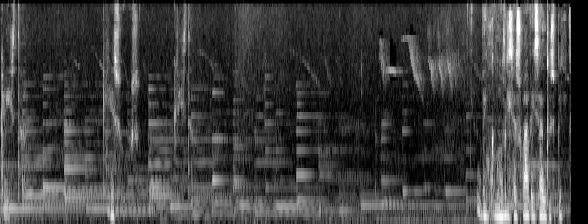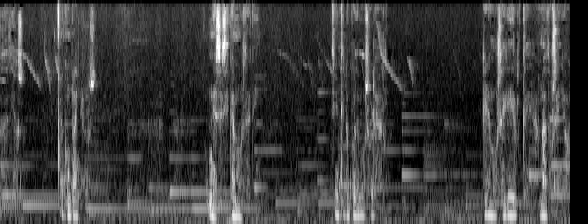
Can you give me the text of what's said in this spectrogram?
Cristo. Jesús Cristo. Ven como brisa suave Santo Espíritu de Dios. Acompáñanos. Necesitamos de ti. Sin ti no podemos orar. Queremos seguirte, amado Señor.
